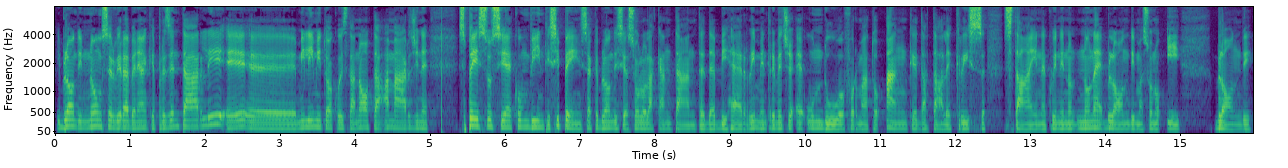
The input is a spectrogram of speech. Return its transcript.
I Blondi non servirebbe neanche presentarli e eh, mi limito a questa nota a margine. Spesso si è convinti, si pensa che Blondi sia solo la cantante Debbie Harry, mentre invece è un duo formato anche da tale Chris Stein, quindi non, non è Blondi ma sono i blondi,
